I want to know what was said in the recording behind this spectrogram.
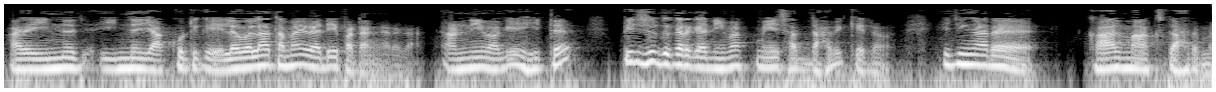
අර ඉන්න ඉන්න යක්කු ටික එලවලා තමයි වැඩේ පටන් අරගන්නේ. අන්න වගේ හිත පිරිසුදු කර ගැනීමක් මේ සද්ධාවේ කරනවා. ඉතින් අර කාල් මාක්ස් ධර්ම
